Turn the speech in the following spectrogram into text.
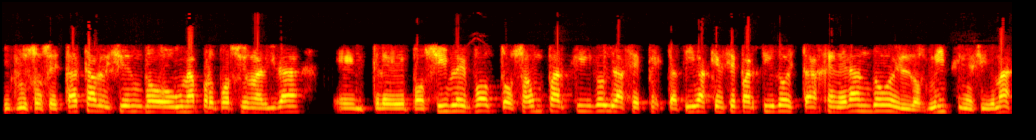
incluso se está estableciendo una proporcionalidad entre posibles votos a un partido y las expectativas que ese partido está generando en los mítines y demás.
